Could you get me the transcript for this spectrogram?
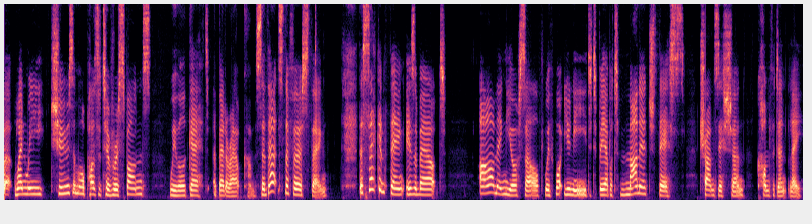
But when we choose a more positive response, we will get a better outcome. So that's the first thing. The second thing is about arming yourself with what you need to be able to manage this transition confidently.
